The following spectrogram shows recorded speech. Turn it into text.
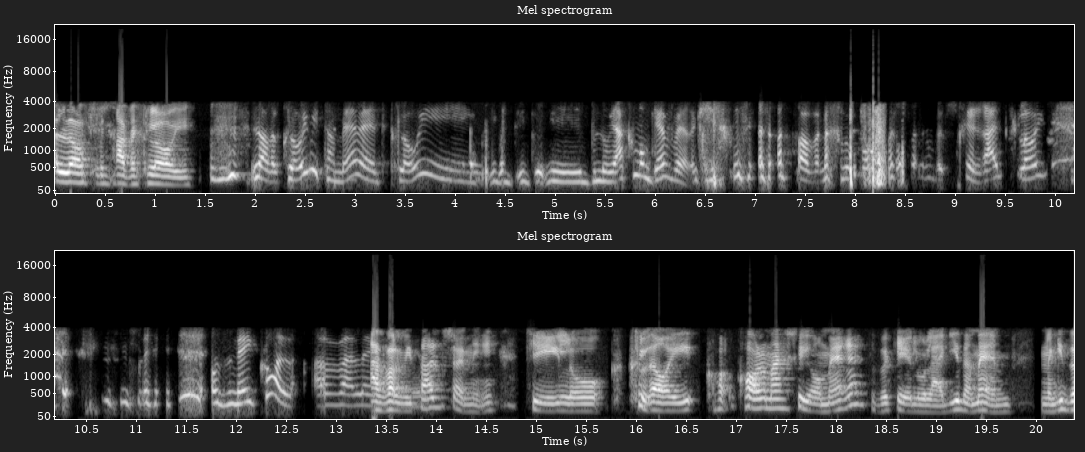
לא, סליחה, וקלואי. לא, אבל קלואי מתעמרת, קלואי היא- בנויה כמו גבר, כאילו, עוד פעם, אנחנו פה בשכירה את קלואי, אוזני קול, אבל... אבל מצד שני, כאילו, קלואי, כל- מה שהיא אומרת זה כאילו להגיד אמן. נגיד זה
